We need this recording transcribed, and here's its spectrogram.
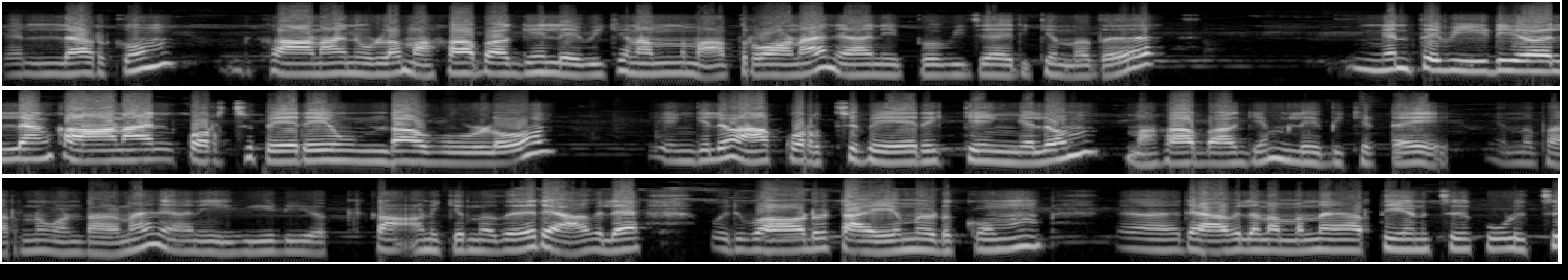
എല്ലാവർക്കും കാണാനുള്ള മഹാഭാഗ്യം ലഭിക്കണം എന്ന് മാത്രമാണ് ഞാനിപ്പോൾ വിചാരിക്കുന്നത്. ഇങ്ങനത്തെ വീഡിയോ എല്ലാം കാണാൻ കുറച്ച് പേരെ ഉണ്ടാവുള്ളൂ. എങ്കിലും ആ കുറച്ച് പേരയ്ക്കെങ്കിലും മഹാഭാഗ്യം ലഭിക്കട്ടെ എന്ന് പറഞ്ഞുകൊണ്ടാണ് ഞാൻ ഈ വീഡിയോ ഒക്കെ കാണിക്കുന്നത്. രാവിലെ ഒരുപാട് ടൈം എടുക്കും. രാവിലെ നമ്മൾ നേരത്തെ എണിച്ച് കുളിച്ച്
